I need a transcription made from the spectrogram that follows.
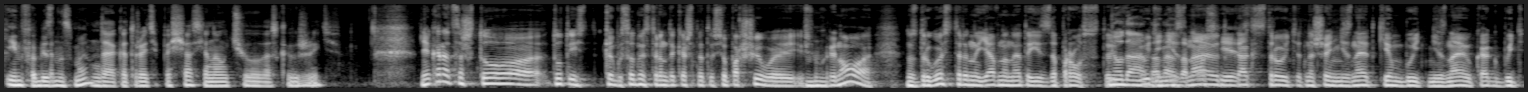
Инфобизнесмен? Да, которые типа, сейчас я научу вас, как жить. Мне кажется, что тут есть, как бы, с одной стороны, да, конечно, это все паршиво и все хреново, но с другой стороны, явно на это есть запрос. То Ну есть да, люди да, да, не знают, есть. как строить отношения, не знают, кем быть, не знают, как быть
